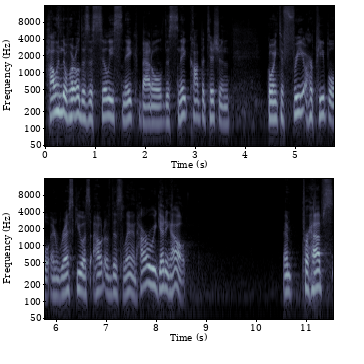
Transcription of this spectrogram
How in the world is this silly snake battle, this snake competition, going to free our people and rescue us out of this land? How are we getting out? And perhaps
